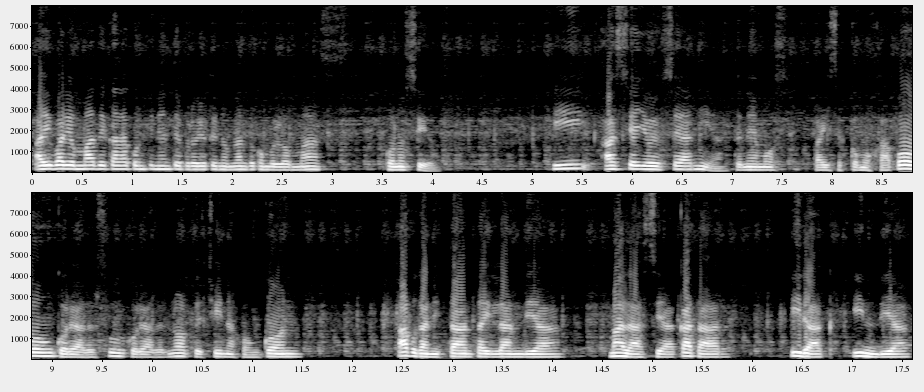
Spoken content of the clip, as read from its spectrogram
Hay varios más de cada continente, pero yo estoy nombrando como los más conocidos. Y Asia y Oceanía. Tenemos países como Japón, Corea del Sur, Corea del Norte, China, Hong Kong, Afganistán, Tailandia, Malasia, Qatar, Irak, India,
